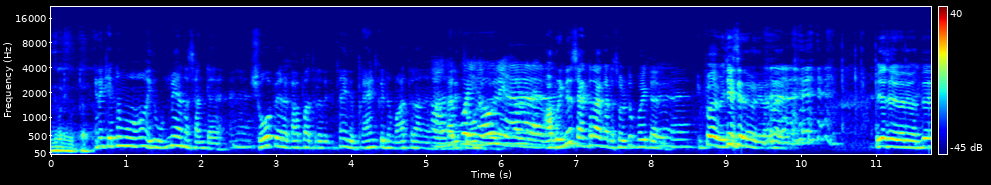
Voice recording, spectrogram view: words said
இது பண்ணி விட்டார். எனக்கு என்னமோ இது உண்மையான சண்டை. ஷோ பேரை காப்பாத்துறதுக்கு தான் இது பிராங்க்னு மாத்துறாங்க. அப்படின்னு சென்டரா கிட்ட சொல்லிட்டு போயிட்டாரு. இப்ப விஜய் சேதுபதி வர்றாரு. விஜய் சேதுபதி வந்து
